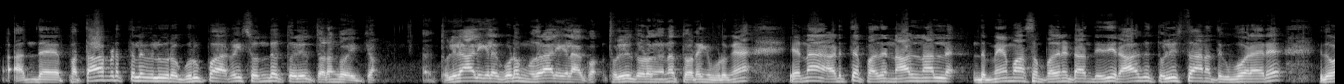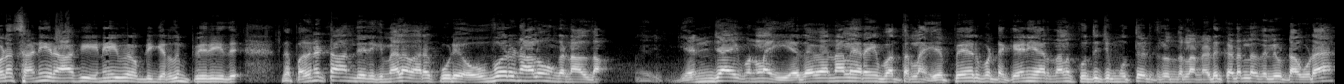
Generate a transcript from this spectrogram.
அந்த பத்தாம் இடத்துல விழுகிற குரு பார்வை சொந்த தொழில் தொடங்க வைக்கும். தொழிலாளிகளை கூட முதலாளிகளாக்கும். தொழில் தொடங்குன்னா தொடங்கி விடுங்க. ஏன்னா அடுத்த பதினாலு நாளில் இந்த மே மாதம் பதினெட்டாம் தேதி ராகு தொழில் போகிறாரு இதோட சனி ராகு இணைவு அப்படிங்கிறதும் பிரியுது. இந்த பதினெட்டாம் தேதிக்கு மேலே வரக்கூடிய ஒவ்வொரு நாளும் உங்கள் நாள் தான். என்ஜாய் பண்ணலாம். எதை வேணாலும் இறங்கி பார்த்துடலாம். எப்பேற்பட்ட கேணியாக இருந்தாலும் குதிச்சு முத்து எடுத்துகிட்டு வந்துடலாம். நடுக்கடலில் தள்ளி விட்டா கூட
